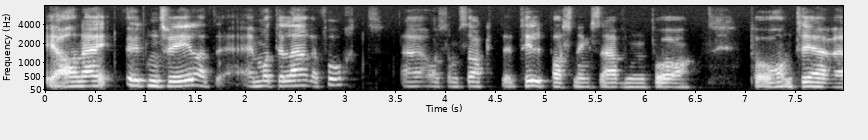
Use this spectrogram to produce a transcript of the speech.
Ja, nei, uten tvil at jeg måtte lære fort. Eh, og som sagt, tilpasningsevnen på, på å håndtere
